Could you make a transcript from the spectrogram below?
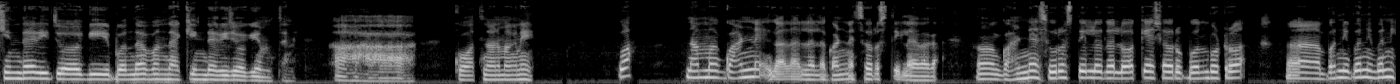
ಕಿಂದರಿ ಜೋಗಿ ಬಂದ ಬಂದ ಕಿಂದರಿ ಜೋಗಿ ಅಂತಾನೆ ಆ ಕೋತ್ ನನ್ನ ಮಗನೇ ನಮ್ಮ ಗೊಣ್ಣೆ ಅಲ್ಲ ಗೊಣ್ಣೆ ಸುರಿಸ್ತಿಲ್ಲ ಇವಾಗ. ಗೊಣ್ಣೆ ಸುರಿಸ್ತಿಲ್ಲದ ಲೋಕೇಶ್ ಅವರು ಬಂದ್ಬಿಟ್ರು. ಬನ್ನಿ ಬನ್ನಿ ಬನ್ನಿ.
